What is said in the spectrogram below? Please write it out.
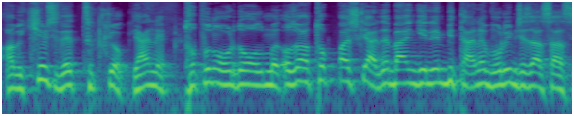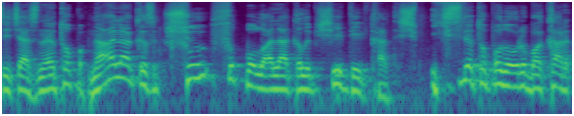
Abi kimse de tık yok. Yani topun orada olma. O zaman top başka yerde ben geleyim bir tane vurayım ceza sahası içerisinde. Yani top ne alakası? Şu futbolla alakalı bir şey değil kardeşim. İkisi de topa doğru bakar.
